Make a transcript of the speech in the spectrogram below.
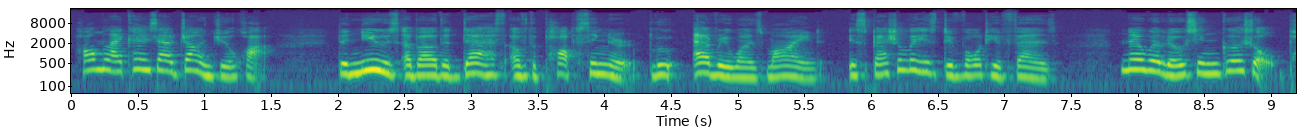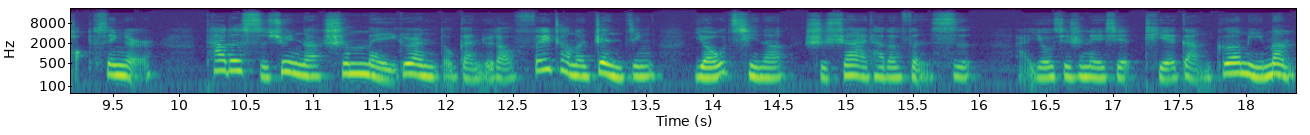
好，我们来看一下这样一句话：The news about the death of the pop singer blew everyone's mind, especially his devoted fans。那位流行歌手 pop singer。他的死讯呢，使每个人都感觉到非常的震惊，尤其呢是深爱他的粉丝，啊，尤其是那些铁杆歌迷们。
